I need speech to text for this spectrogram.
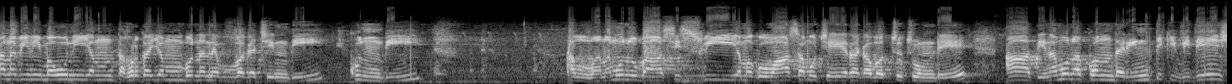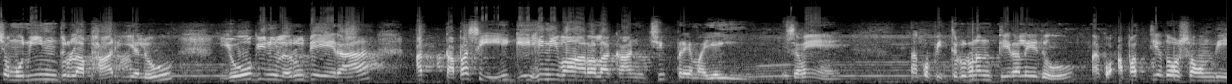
అనవిని మౌనియంత హృదయంబున నెవ్వగచింది కుంది అవ్వనమును బాసి స్వీయమగు వాసము చేరగ వచ్చుచుండే ఆ దినమున కొందరింటికి విదేశ మునీంద్రుల భార్యలు యోగినులరుదేరా అత్తపసి గేహినివారల కాంచి ప్రేమయై. నిజమే నాకు పితృరుణం తీరలేదు నాకు అపత్య దోషం ఉంది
